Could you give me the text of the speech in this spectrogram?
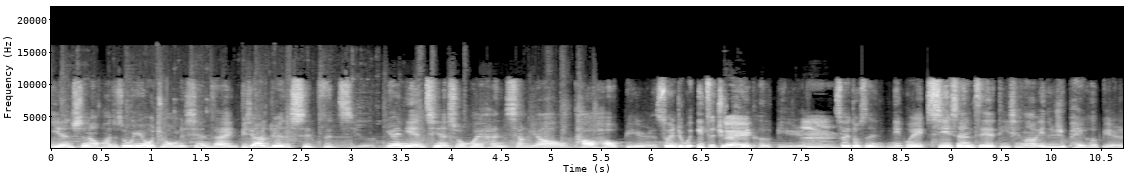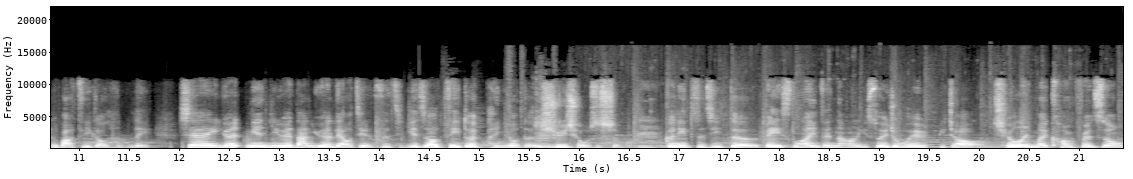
延伸的话，就是因为我觉得我们现在比较认识自己了，因为年轻的时候会很想要讨好别。别人，所以你就会一直去配合别人，嗯，所以都是你会牺牲自己的底线，然后一直去配合别人，就把自己搞得很累。现在越年纪越大，你越了解自己，也知道自己对朋友的需求是什么，嗯，跟你自己的 baseline 在哪里，所以就会比较 chill in my comfort zone。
